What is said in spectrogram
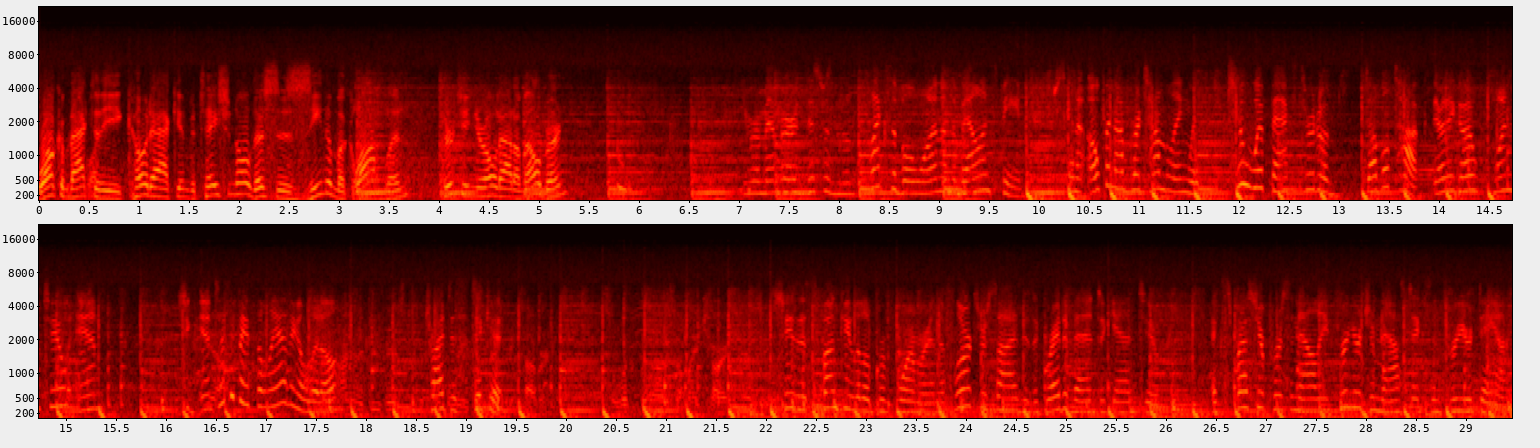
Welcome back to the Kodak Invitational. This is Zeena McLaughlin, 13-year-old out of Melbourne. You remember this was the flexible one on the balance beam. She's going to open up her tumbling with two whipbacks through to a double tuck. There they go, one, two, and she anticipates the landing a little. Tried to stick it. She's a spunky little performer, and the floor exercise is a great event, again, to express your personality through your gymnastics and through your dance.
